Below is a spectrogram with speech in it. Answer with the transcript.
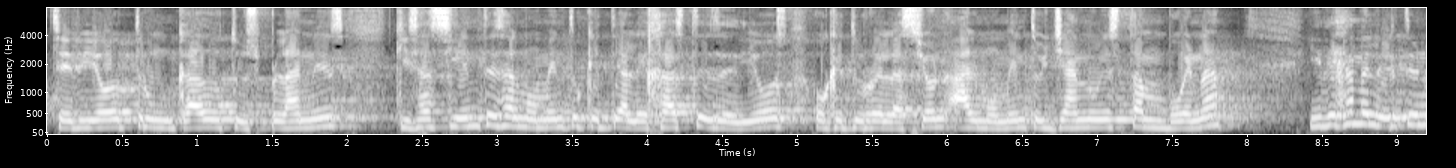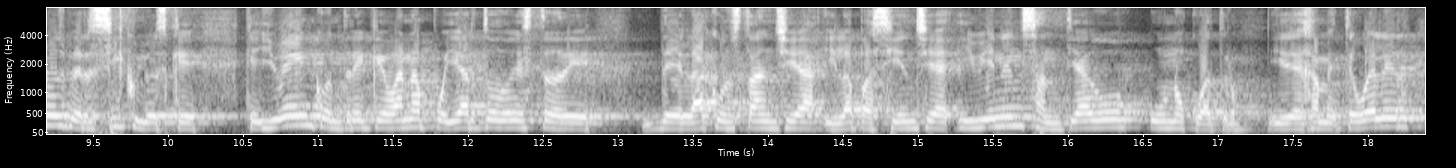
se vio truncado tus planes, quizás sientes al momento que te alejaste de Dios o que tu relación al momento ya no es tan buena. Y déjame leerte unos versículos que, que yo encontré que van a apoyar todo esto de, de la constancia y la paciencia. Y viene en Santiago 1.4. Y déjame, te voy a leer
